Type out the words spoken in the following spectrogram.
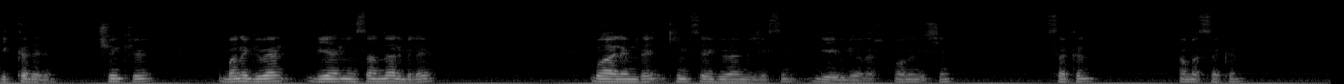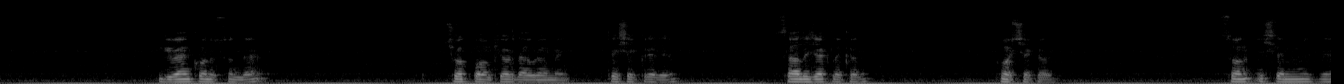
dikkat edin. Çünkü bana güven diyen insanlar bile bu alemde kimseye güvenmeyeceksin diyebiliyorlar. Onun için sakın ama sakın güven konusunda çok bonkör davranmayın. Teşekkür ederim. Sağlıcakla kalın. Hoşça kalın. Son işlemimiz de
